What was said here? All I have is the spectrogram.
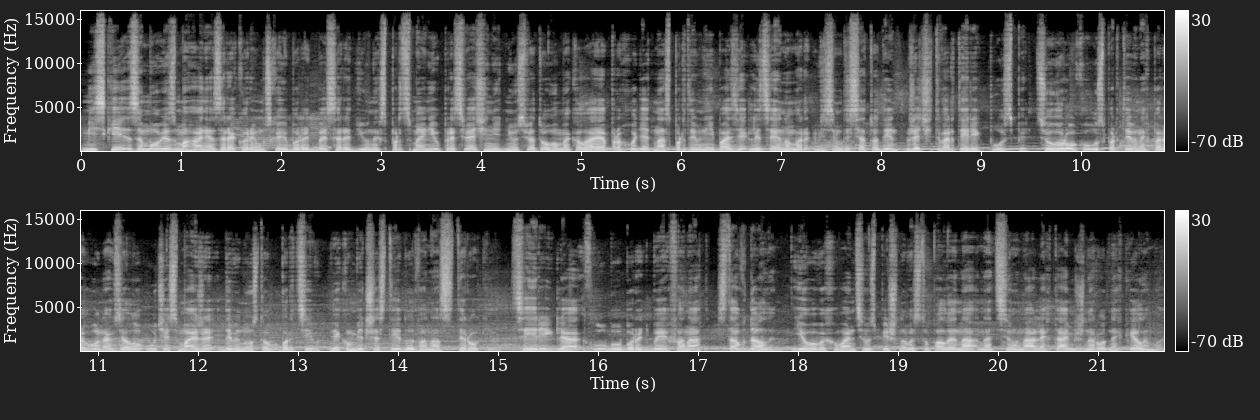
Міські зимові змагання з греко-римської боротьби серед юних спортсменів, присвячені Дню Святого Миколая, проходять на спортивній базі ліцею номер 81 вже четвертий рік поспіль. Цього року у спортивних перегонах взяло участь майже 90 борців віком від 6 до 12 років. Цей рік для клубу боротьби фанат став вдалим. Його вихованці успішно виступали на національних та міжнародних килимах.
